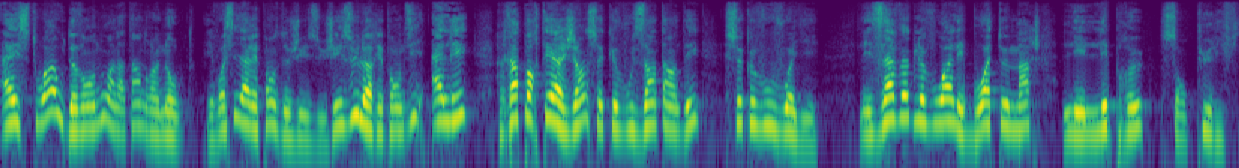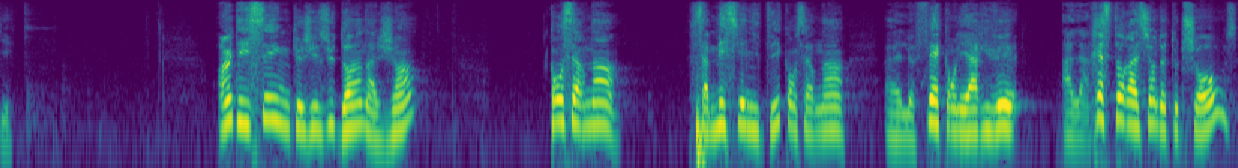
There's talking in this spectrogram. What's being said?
Est-ce toi ou devons-nous en attendre un autre Et voici la réponse de Jésus. Jésus leur répondit Allez, rapportez à Jean ce que vous entendez, ce que vous voyez. Les aveugles voient, les boiteux marchent, les lépreux sont purifiés un des signes que Jésus donne à Jean concernant sa messianité, concernant euh, le fait qu'on est arrivé à la restauration de toutes choses,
